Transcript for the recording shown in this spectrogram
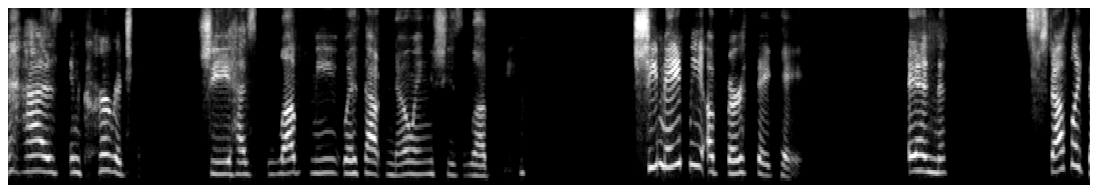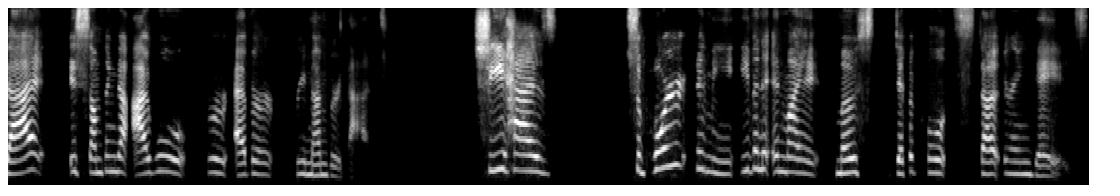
has encouraged me she has loved me without knowing she's loved me. She made me a birthday cake. And stuff like that is something that I will forever remember that. She has supported me even in my most difficult stuttering days.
